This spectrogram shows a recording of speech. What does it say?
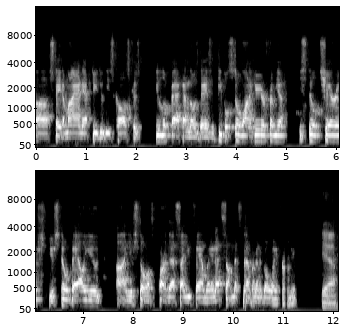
uh, state of mind after you do these calls because you look back on those days and people still want to hear from you. You're still cherished, you're still valued, uh, and you're still a part of the SIU family. And that's something that's never going to go away from me. Yeah,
